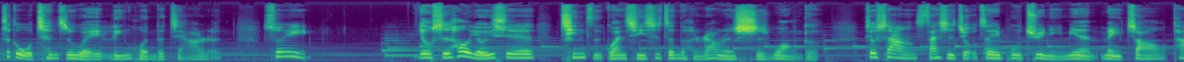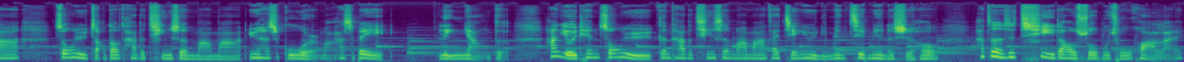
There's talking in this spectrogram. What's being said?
这个我称之为灵魂的家人。所以有时候有一些亲子关系是真的很让人失望的。就像《三十九》这一部剧里面，美昭她终于找到她的亲生妈妈，因为她是孤儿嘛，她是被领养的。她有一天终于跟她的亲生妈妈在监狱里面见面的时候，她真的是气到说不出话来，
